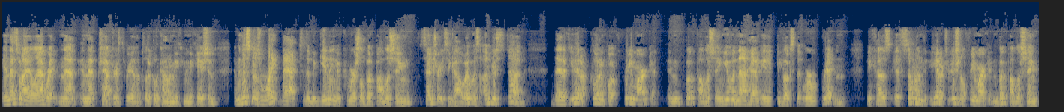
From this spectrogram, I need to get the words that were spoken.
And that's what I elaborate in that in that chapter three on the political economy of communication. I mean, this goes right back to the beginning of commercial book publishing centuries ago. It was understood that if you had a quote unquote free market in book publishing, you would not have any books that were written. Because if someone, you had a traditional free market in book publishing,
